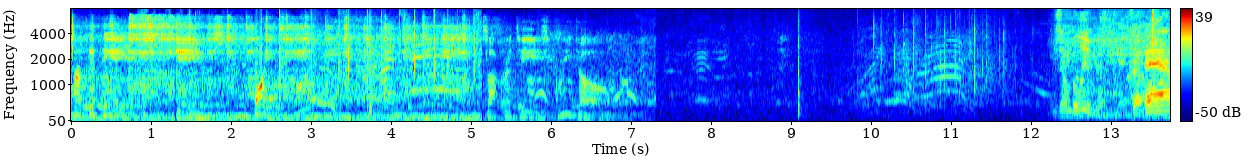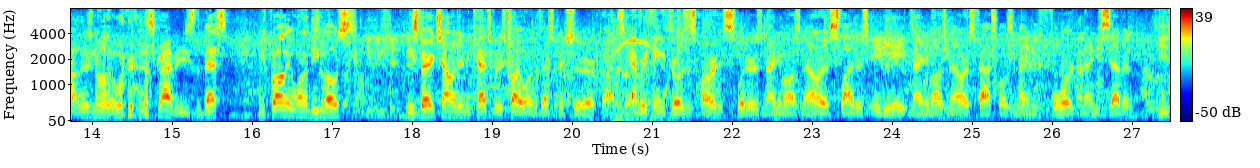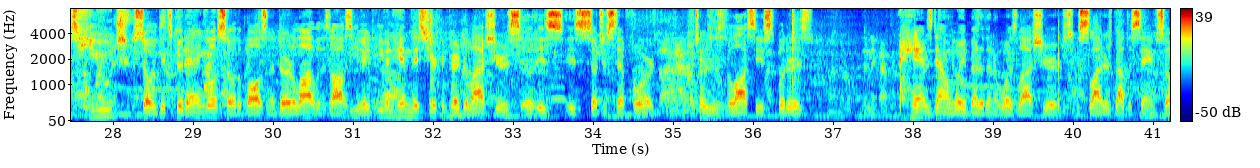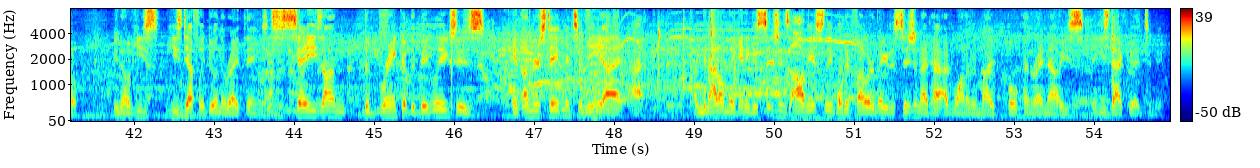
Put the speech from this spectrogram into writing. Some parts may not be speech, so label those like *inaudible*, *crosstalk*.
number 58, James Hoyt. Socrates Grito. He's unbelievable. And there's no other *laughs* word to describe it. He's the best. He's probably one of the most. He's very challenging to catch, but he's probably one of the best pitchers I've ever caught. So everything he throws is hard. His splitters 90 miles an hour. His sliders 88, 90 miles an hour. His fastball's 94, 97. He's huge, so he gets good angle. So the ball's in the dirt a lot with his off speed. Even, even him this year compared to last year is, is is such a step forward in terms of his velocity. His splitter is hands down way better than it was last year. His slider's about the same. So you know, he's he's definitely doing the right things. To say he's on the brink of the big leagues is an understatement to me. I, I, I mean, I don't make any decisions, obviously, but if I were to make a decision, I'd, ha- I'd want him in my bullpen right now. He's he's that good to me.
